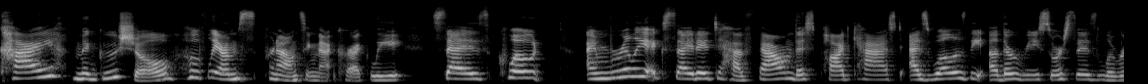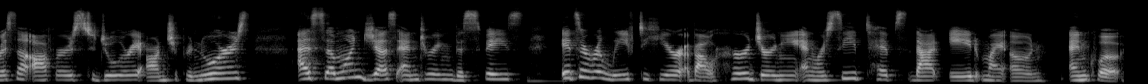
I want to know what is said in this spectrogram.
Kai Megushal, hopefully I'm pronouncing that correctly, says, quote, I'm really excited to have found this podcast as well as the other resources Larissa offers to jewelry entrepreneurs. As someone just entering the space, it's a relief to hear about her journey and receive tips that aid my own. End quote.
